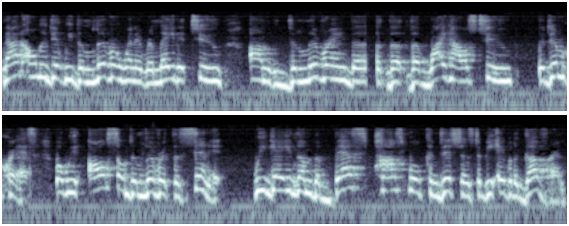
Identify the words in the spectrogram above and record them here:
not only did we deliver when it related to um, delivering the, the, the White House to the Democrats, but we also delivered the Senate. We gave them the best possible conditions to be able to govern.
